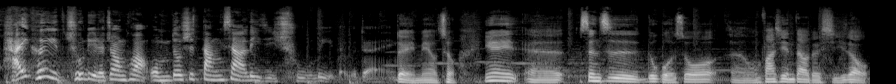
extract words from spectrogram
还可以处理的状况，我们都是当下立即处理，对不对？对，没有错。因为呃，甚至如果说呃，我们发现到的息肉，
